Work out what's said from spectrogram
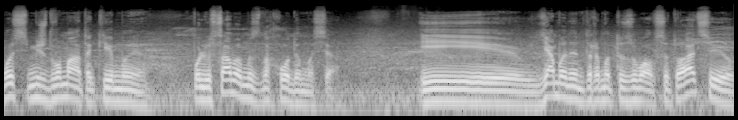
ось між двома такими полюсами ми знаходимося. І я би не драматизував ситуацію,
